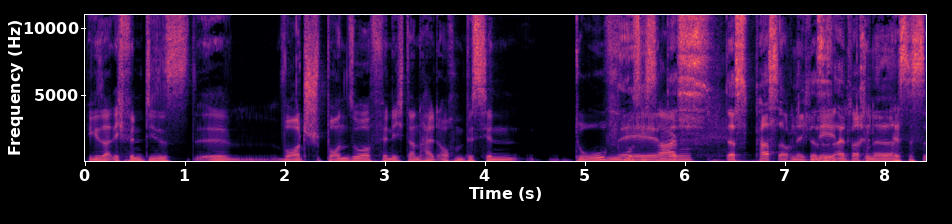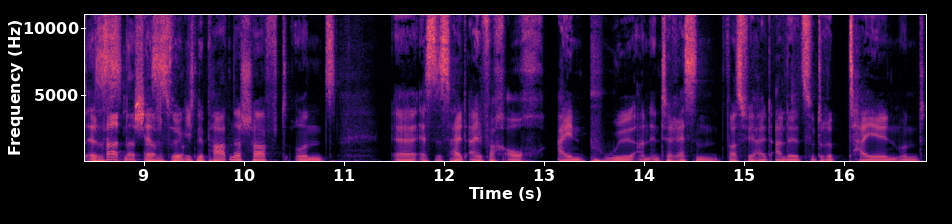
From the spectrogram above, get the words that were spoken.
wie gesagt, ich finde dieses äh, Wort Sponsor finde ich dann halt auch ein bisschen doof, nee, muss ich sagen. Das, das passt auch nicht. Das nee, ist einfach eine, es ist, es eine Partnerschaft. Ist, es ist so. wirklich eine Partnerschaft und äh, es ist halt einfach auch ein Pool an Interessen, was wir halt alle zu dritt teilen und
